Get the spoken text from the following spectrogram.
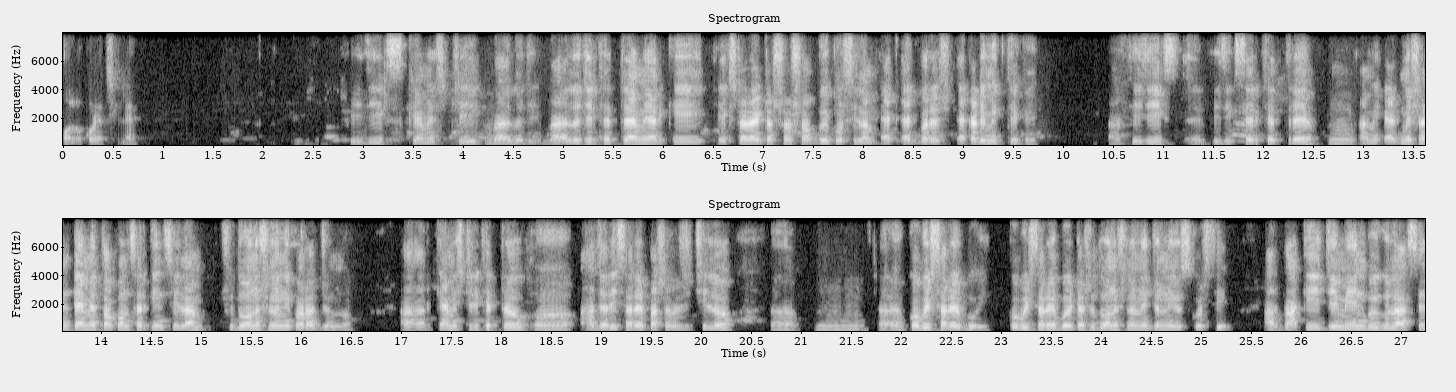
ফলো করেছিলে? ফিজিক্স কেমিস্ট্রি বায়োলজি বায়োলজির ক্ষেত্রে আমি আর কি এক্সট্রা রাইটার সহ সব বই পড়ছিলাম এক একবারে একাডেমিক থেকে। ফিজিক্স ফিজিক্স এর ক্ষেত্রে আমি অ্যাডমিশন টাইমে তপন স্যার কিনছিলাম শুধু অনুশীলনী করার জন্য। আর কেমিস্ট্রির ক্ষেত্রেও হাজারি স্যারের পাশাপাশি ছিল কবির স্যারের বই। কবির স্যারের বইটা শুধু অনুশীলনের জন্য ইউজ করছি। আর বাকি যে মেইন বইগুলো আছে,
